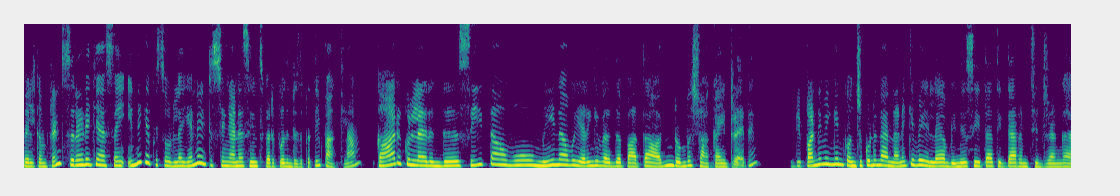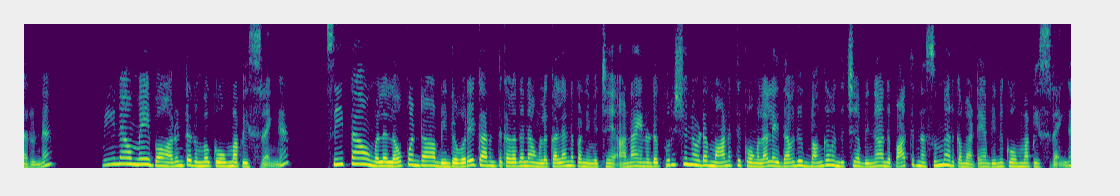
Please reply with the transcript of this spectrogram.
வெல்கம் ஃப்ரெண்ட்ஸ் சிறடிக்கு ஆசை. இன்னைக்கு எபிசோட்ல என்ன இன்ட்ரெஸ்டிங்கான சீன்ஸ் வரப்போகுதுன்றத பத்தி பார்க்கலாம். காருக்குள்ள இருந்து சீதாவும் மீனாவும் இறங்கி வரதை பார்த்தா அருண் ரொம்ப ஷாக் ஆயிடுறாரு. இப்படி பண்ணுவீங்கன்னு கொஞ்சம் கூட நான் நினைக்கவே இல்லை அப்படின்னு சீதா திட்ட ஆரம்பிச்சிடுறாங்க அருணை. மீனாவுமே இப்போ அருண்கிட்ட ரொம்ப கோவமா பேசுறாங்க. சீதா உங்களை லவ் பண்றா அப்படின்ற ஒரே காரணத்துக்காக தான் நான் உங்களை கல்யாணம் பண்ணி வச்சேன். ஆனா என்னோட புருஷனோட மானத்துக்கு உங்களால ஏதாவது பங்கம் வந்துச்சு அப்படின்னா அதை பார்த்துட்டு நான் சும்மா இருக்க மாட்டேன் அப்படின்னு கோவமா பேசுறாங்க.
